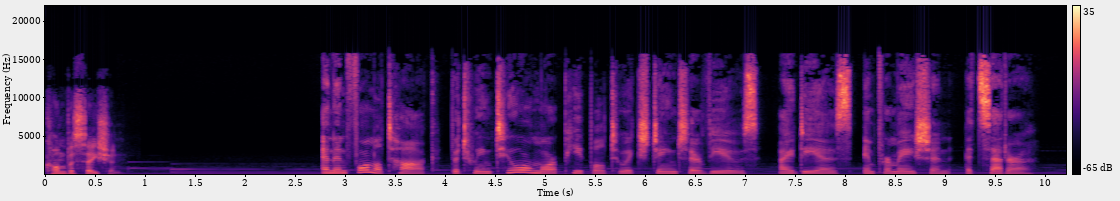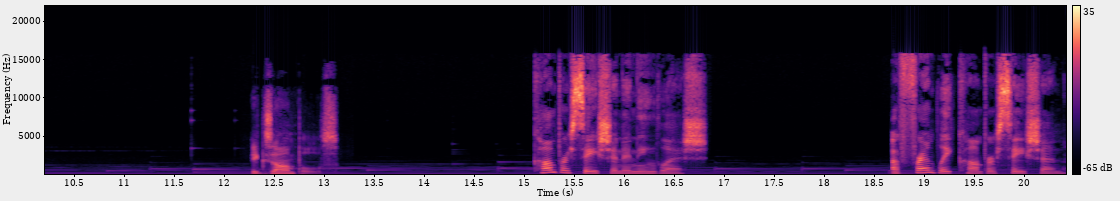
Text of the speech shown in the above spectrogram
Conversation. An informal talk between two or more people to exchange their views, ideas, information, etc. Examples Conversation in English. A friendly conversation.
